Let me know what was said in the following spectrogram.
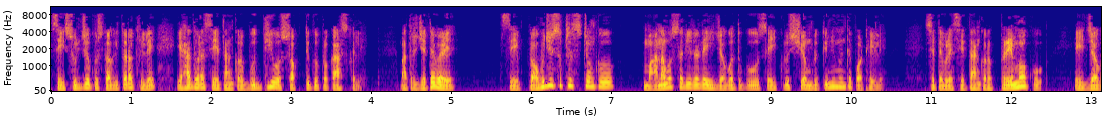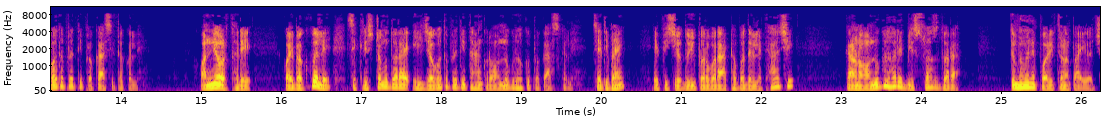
ସେହି ସୂର୍ଯ୍ୟକୁ ସ୍ଥଗିତ ରଖିଲେ ଏହାଦ୍ୱାରା ସେ ତାଙ୍କର ବୁଦ୍ଧି ଓ ଶକ୍ତିକୁ ପ୍ରକାଶ କଲେ। ମାତ୍ର ଯେତେବେଳେ ସେ ପ୍ରଭୁ ଯୀଶୁଖ୍ରୀଷ୍ଟଙ୍କୁ ମାନବ ଶରୀରରେ ଏହି ଜଗତକୁ ସେହି କୃଷ୍ୟ ମୃତ୍ୟୁ ନିମନ୍ତେ ପଠାଇଲେ ସେତେବେଳେ ସେ ତାଙ୍କର ପ୍ରେମକୁ ଏହି ଜଗତ ପ୍ରତି ପ୍ରକାଶିତ କଲେ। ଅନ୍ୟ ଅର୍ଥରେ କହିବାକୁ ଗଲେ ସେ ଖ୍ରୀଷ୍ଟଙ୍କ ଦ୍ୱାରା ଏହି ଜଗତ ପ୍ରତି ତାହାଙ୍କର ଅନୁଗ୍ରହକୁ ପ୍ରକାଶ କଲେ। ସେଥିପାଇଁ ଏଫିସିଓ ଦୁଇ ପର୍ବର ଆଠ ପଦରେ ଲେଖା ଅଛି କାରଣ ଅନୁଗ୍ରହରେ ବିଶ୍ୱାସ ଦ୍ୱାରା ତୁମେମାନେ ପରିତ୍ରାଣ ପାଇଅଛ।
